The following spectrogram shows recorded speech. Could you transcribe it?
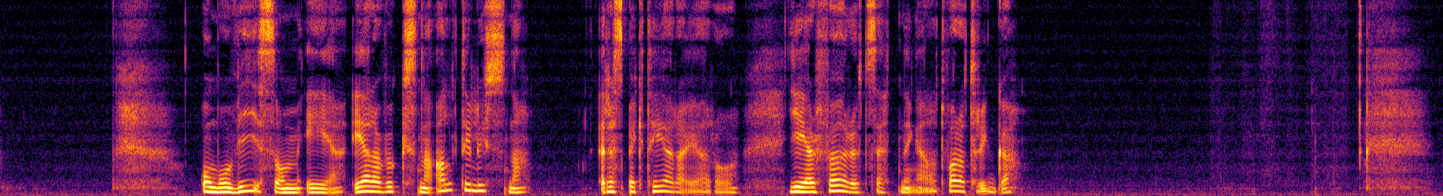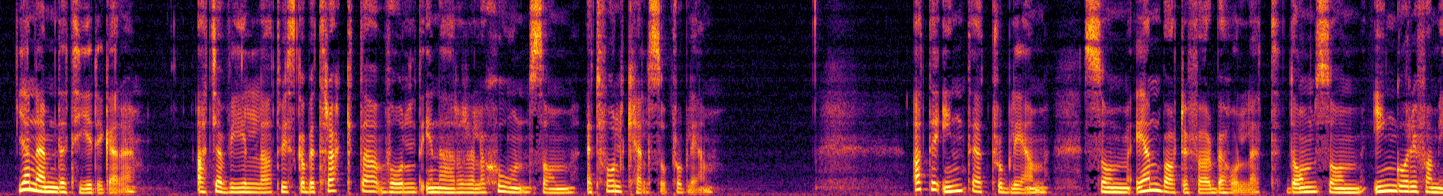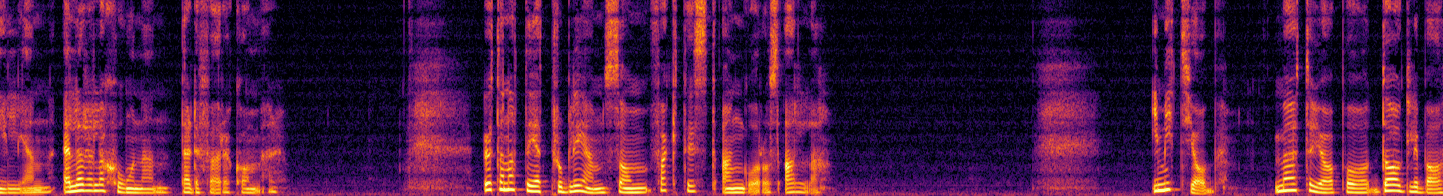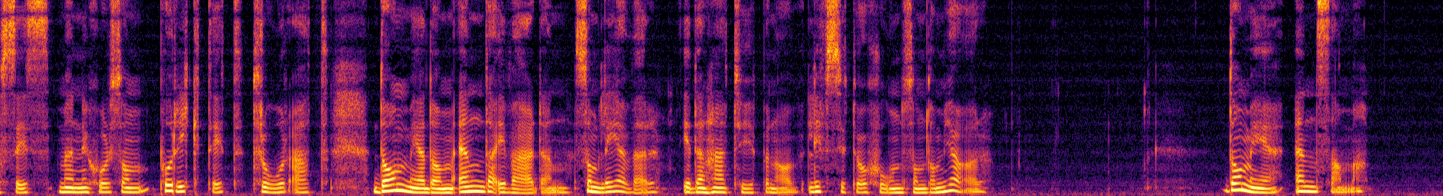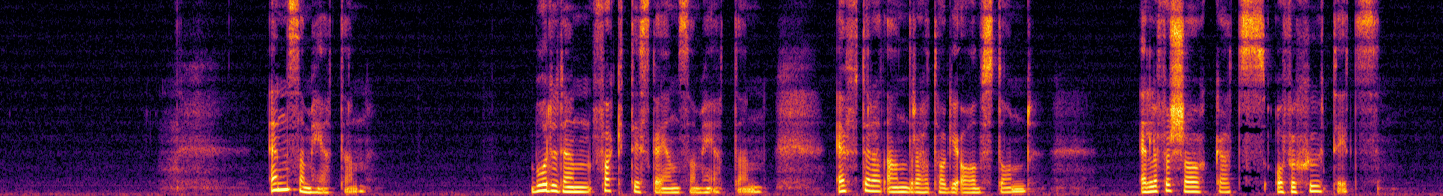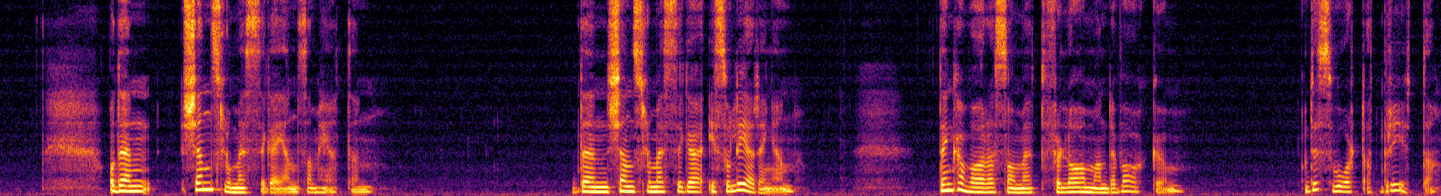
Och må vi som är era vuxna alltid lyssna, respektera er och ge er förutsättningar att vara trygga. Jag nämnde tidigare att jag vill att vi ska betrakta våld i nära relation som ett folkhälsoproblem. Att det inte är ett problem som enbart är förbehållet de som ingår i familjen eller relationen där det förekommer. Utan att det är ett problem som faktiskt angår oss alla. I mitt jobb möter jag på daglig basis människor som på riktigt tror att de är de enda i världen som lever i den här typen av livssituation som de gör. De är ensamma. Ensamheten, både den faktiska ensamheten efter att andra har tagit avstånd eller försakats och förskjutits. Och den känslomässiga ensamheten. Den känslomässiga isoleringen. Den kan vara som ett förlamande vakuum. Och det är svårt att bryta.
